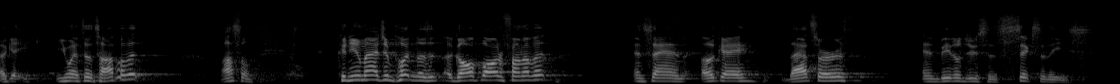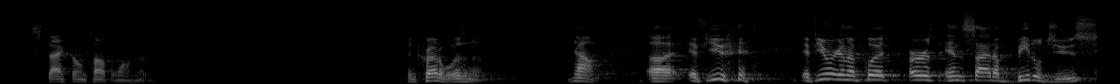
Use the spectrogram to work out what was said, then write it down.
it? Okay, you went to the top of it? Awesome. Can you imagine putting a, a golf ball in front of it and saying, okay, that's Earth, and Betelgeuse is six of these stacked on top of one another? It's incredible, isn't it? Now, uh, if you if you were going to put Earth inside of Betelgeuse,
